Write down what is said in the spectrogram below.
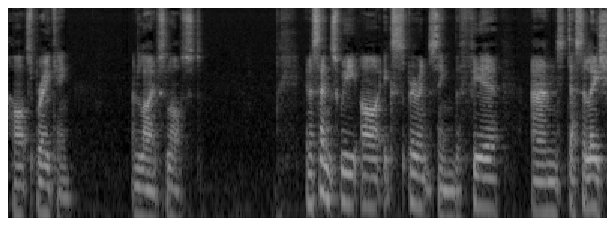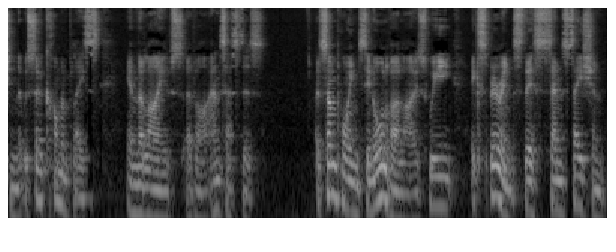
hearts breaking, and lives lost. In a sense, we are experiencing the fear and desolation that was so commonplace in the lives of our ancestors. At some point in all of our lives, we experience this sensation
